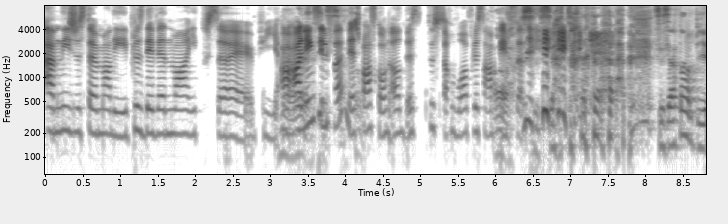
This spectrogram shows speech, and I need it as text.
amener justement des, plus d'événements et tout ça. puis en, ligne, c'est le fun, mais je pense qu'on a hâte de tous se revoir plus en ah, personne. C'est certain. Puis,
